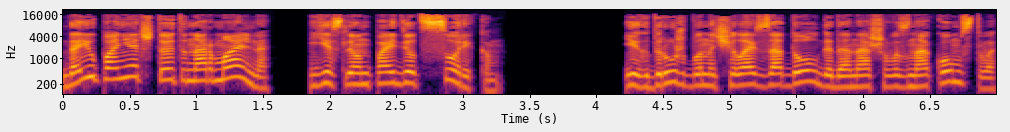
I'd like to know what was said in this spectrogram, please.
Даю понять, что это нормально, если он пойдет с Сориком. Их дружба началась задолго до нашего знакомства,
